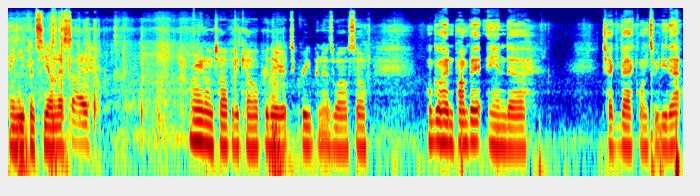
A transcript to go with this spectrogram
and you can see on this side right on top of the caliper there it's creeping as well so we'll go ahead and pump it and uh, check back once we do that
